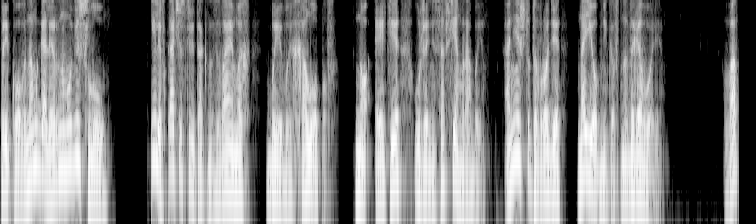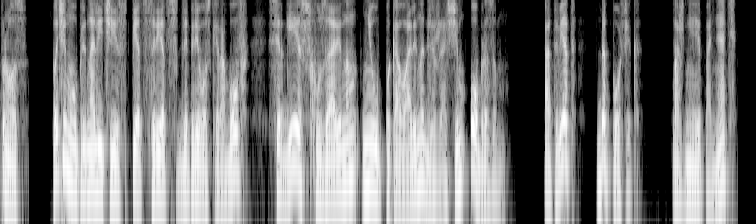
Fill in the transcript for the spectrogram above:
прикованном к галерному веслу, или в качестве так называемых боевых холопов. Но эти уже не совсем рабы. Они что-то вроде наемников на договоре. Вопрос, Почему при наличии спецсредств для перевозки рабов Сергея с Хузарином не упаковали надлежащим образом? Ответ — да пофиг. Важнее понять,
